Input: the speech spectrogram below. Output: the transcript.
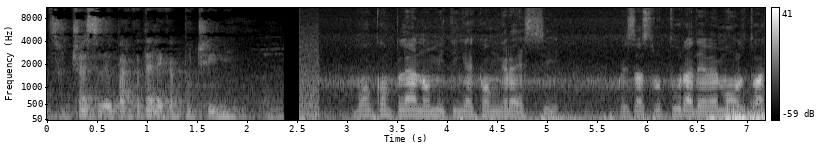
successo del Parco Tele Cappuccini. Buon compleanno meeting e congressi. Questa struttura deve molto a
